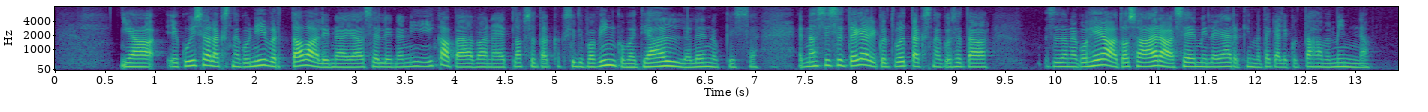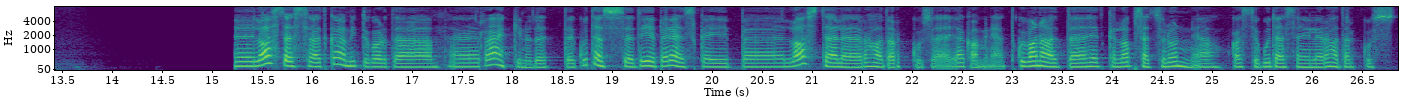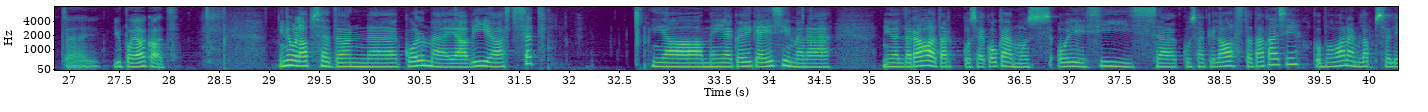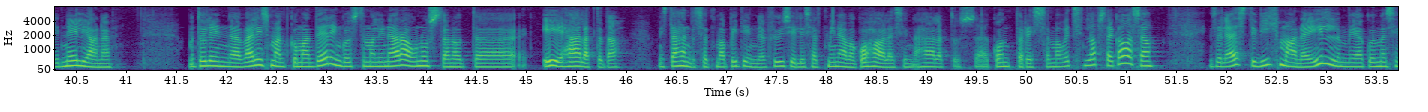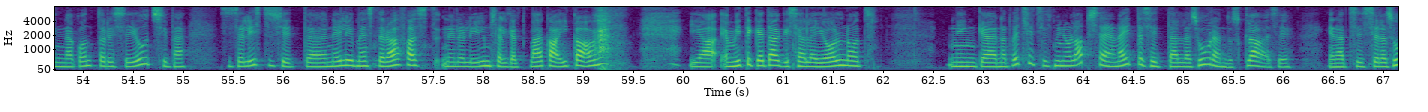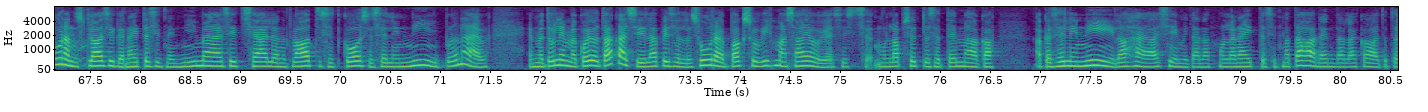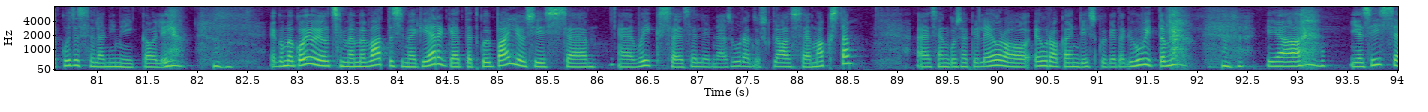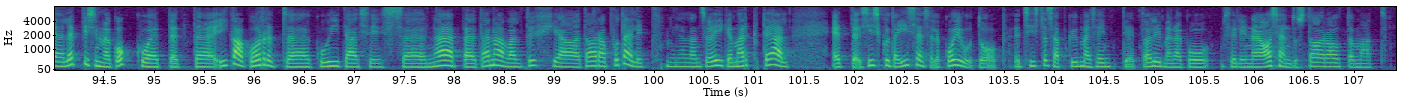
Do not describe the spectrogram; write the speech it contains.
ja, ja kui see oleks nagu niivõrd tavaline ja selline nii igapäevane, et lapsed hakkaksid juba vinguma, et jälle lennukisse. et noh, siis see tegelikult võtaks nagu seda, seda nagu head osa ära, see, mille järgi me tegelikult tahame minna lastest sa oled ka mitu korda äh, rääkinud, et kuidas teie peres käib äh, lastele rahatarkuse jagamine, et kui vanad hetkel lapsed sul on ja kas ja kuidas sa neile rahatarkust äh, juba jagad? Minu lapsed on äh, kolme ja viieaastased ja meie kõige esimene nii-öelda rahatarkuse kogemus oli siis äh, kusagil aasta tagasi, kui mu vanem laps oli neljane. ma tulin välismaalt komandeeringust ja ma olin ära unustanud äh, e-hääletada mis tähendas, et ma pidin füüsiliselt minema kohale sinna hääletuskontorisse, ma võtsin lapse kaasa. ja see oli hästi vihmane ilm ja kui me sinna kontorisse jõudsime, siis seal istusid äh, neli meesterahvast, neil oli ilmselgelt väga igav ja, ja mitte kedagi seal ei olnud. ning äh, nad võtsid siis minu lapse ja näitasid talle suurendusklaasi ja nad siis selle suurendusklaasiga näitasid neid nimesid seal ja nad vaatasid koos ja see oli nii põnev. et me tulime koju tagasi läbi selle suure paksu vihmasaju ja siis mul laps ütles, et emme, aga, aga see oli nii lahe asi, mida nad mulle näitasid, ma tahan endale ka, et kuidas selle nimi ikka oli? Ja kui me koju jõudsime, me vaatasimegi järgi, et, et kui palju siis äh, võiks selline suurendusklaas maksta see on kusagil euro, euro kandis, kui kedagi huvitab. Ja, ja siis äh, leppisime kokku, et, et äh, iga kord, kui ta siis näeb tänaval tühja taarapudelit, millel on see õige märk peal, et siis, kui ta ise selle koju toob, et siis ta saab kümme senti, et olime nagu selline asendustaaraautomaat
